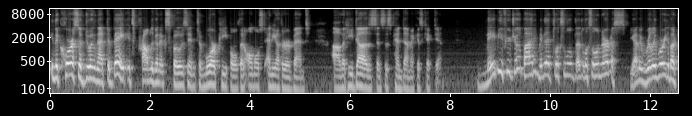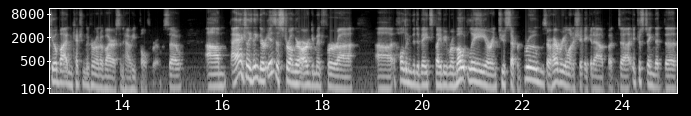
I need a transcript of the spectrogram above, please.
in the course of doing that debate, it's probably going to expose him to more people than almost any other event uh, that he does since this pandemic has kicked in. Maybe if you're Joe Biden, maybe that looks a little that looks a little nervous. You got to be really worried about Joe Biden catching the coronavirus and how he'd pull through. So um, I actually think there is a stronger argument for uh, uh, holding the debates maybe remotely or in two separate rooms or however you want to shake it out. But uh, interesting that the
